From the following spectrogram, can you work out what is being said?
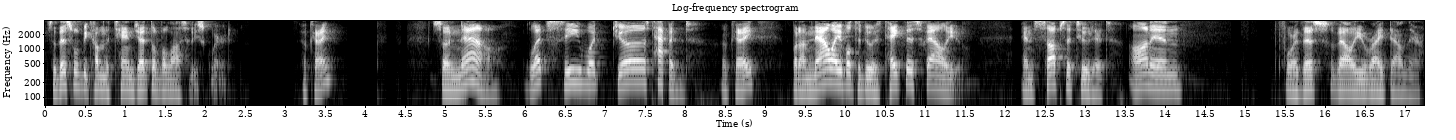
So this will become the tangential velocity squared, okay? So now, let's see what just happened okay? What I'm now able to do is take this value and substitute it on in for this value right down there.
